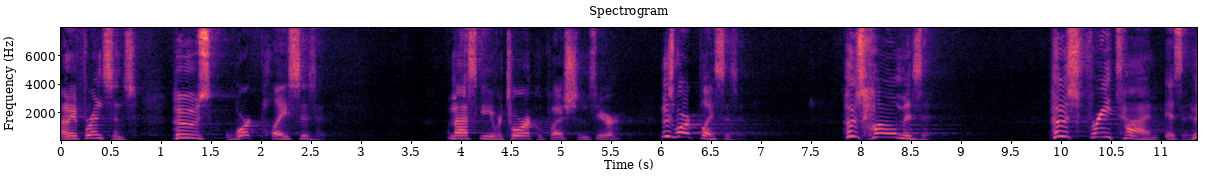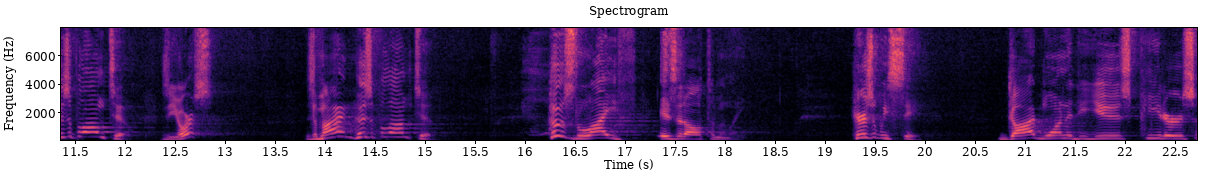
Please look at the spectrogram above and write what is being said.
I mean, for instance, whose workplace is it? I'm asking you rhetorical questions here. Whose workplace is it? Whose home is it? Whose free time is it? Who's it belong to? Is it yours? Is it mine? Who's it belong to? Whose life is it ultimately? Here's what we see God wanted to use Peter's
